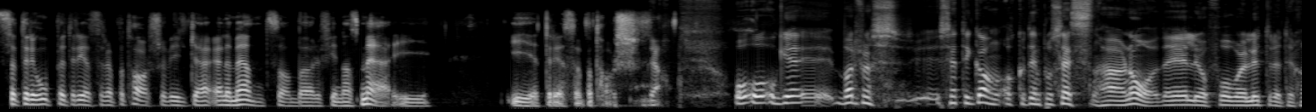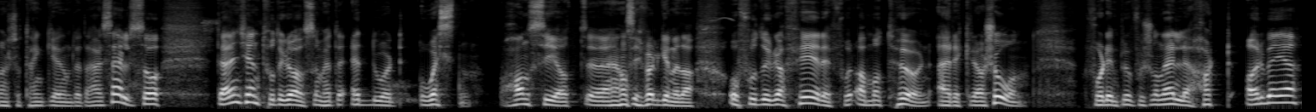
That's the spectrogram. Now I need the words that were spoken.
sätter ihop ett resereportage och vilka element som bör finnas med i, i ett resereportage. Ja. Och, och, och, eh, bara för att sätta igång akkurat den processen här nu det gäller att få våra lyssnare till kanske att tänka igenom detta här själv, så det är en känd fotograf som heter Edward Weston. Han säger att eh, han säger följande då, att fotografera för amatören är rekreation. För den professionella hardt arbete,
